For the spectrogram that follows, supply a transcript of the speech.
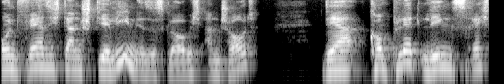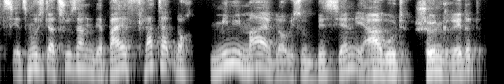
Und wer sich dann Stierlin ist es, glaube ich, anschaut, der komplett links, rechts, jetzt muss ich dazu sagen, der Ball flattert noch minimal, glaube ich, so ein bisschen. Ja, gut, schön geredet.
